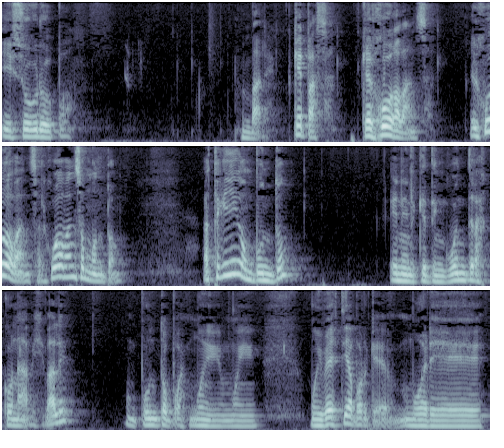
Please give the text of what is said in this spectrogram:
y su grupo. Vale, ¿qué pasa? Que el juego avanza. El juego avanza, el juego avanza un montón. Hasta que llega un punto en el que te encuentras con Abby, ¿vale? Un punto pues muy, muy, muy bestia porque muere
